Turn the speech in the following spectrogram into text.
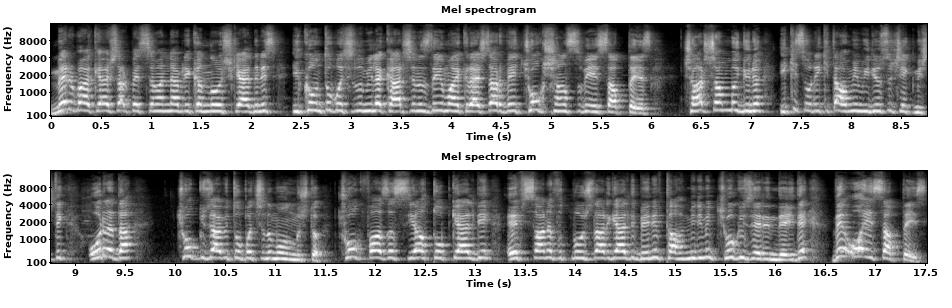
Merhaba arkadaşlar PES Sevenler Birliği kanalına hoş geldiniz. İkon top açılımıyla karşınızdayım arkadaşlar ve çok şanslı bir hesaptayız. Çarşamba günü 2 soru 2 tahmin videosu çekmiştik. Orada çok güzel bir top açılımı olmuştu. Çok fazla siyah top geldi. Efsane futbolcular geldi. Benim tahminimin çok üzerindeydi. Ve o hesaptayız.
